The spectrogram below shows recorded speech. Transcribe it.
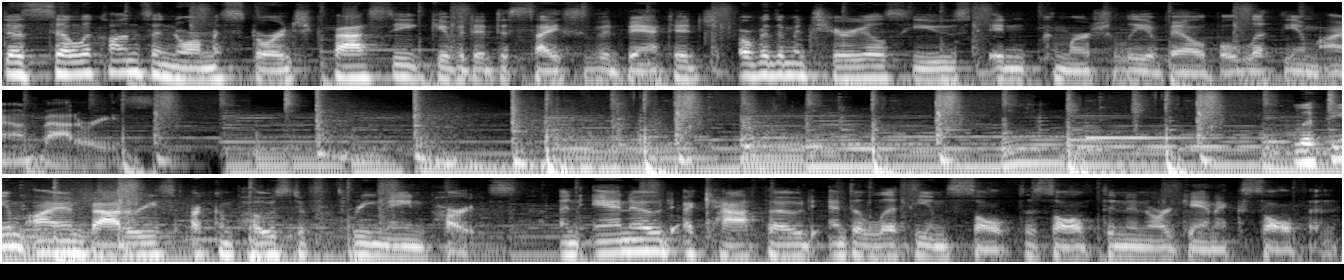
Does silicon's enormous storage capacity give it a decisive advantage over the materials used in commercially available lithium ion batteries? Lithium ion batteries are composed of three main parts, an anode, a cathode, and a lithium salt dissolved in an organic solvent.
